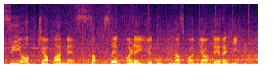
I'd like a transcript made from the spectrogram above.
सी ऑफ़ जापान में सबसे बड़े युद्ध अभ्यास को अंजाम दे रही है।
